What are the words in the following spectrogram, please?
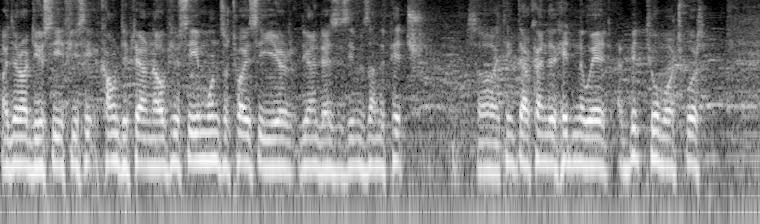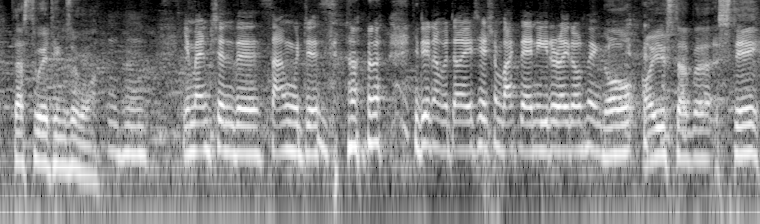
I don't know. Do you see if you see a county player now? If you see him once or twice a year, the only days you see him is on the pitch. So I think they're kind of hidden away a bit too much, but that's the way things are going. Mm-hmm. You mentioned the sandwiches. you didn't have a dietitian back then either, I don't think. No, I used to have a steak,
